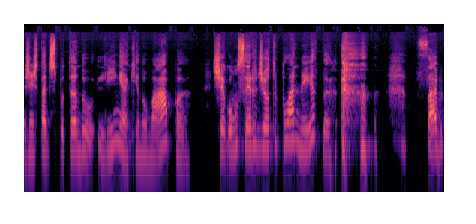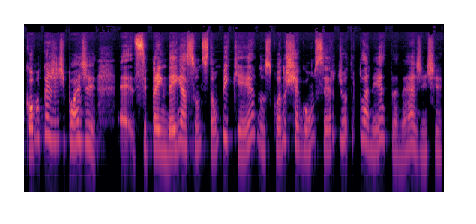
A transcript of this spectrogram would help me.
a gente está disputando linha aqui no mapa. Chegou um ser de outro planeta. sabe? Como que a gente pode é, se prender em assuntos tão pequenos quando chegou um ser de outro planeta, né? A gente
